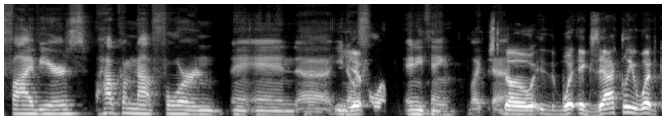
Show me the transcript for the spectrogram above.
35 years? How come not four and and uh, you know yep. four anything like that. So what exactly what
